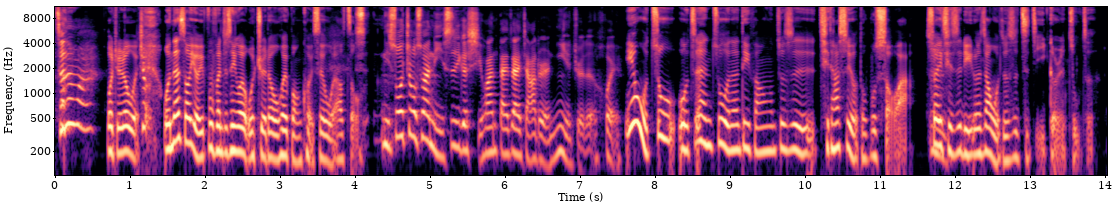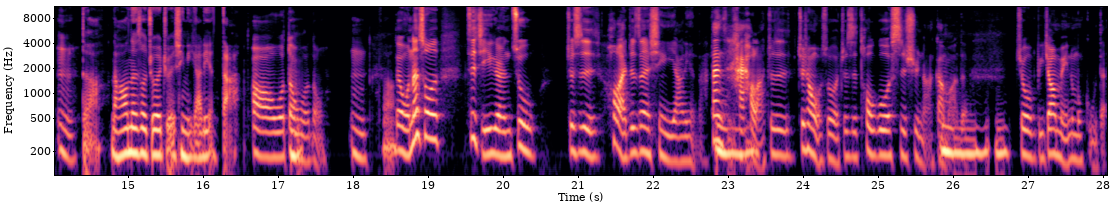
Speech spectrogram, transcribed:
真的吗？我觉得我就我那时候有一部分就是因为我觉得我会崩溃，所以我要走。你说，就算你是一个喜欢待在家的人，你也觉得会？因为我住我之前住的那地方，就是其他室友都不熟啊，所以嗯其实理论上我就是自己一个人住着，嗯，对啊。然后那时候就会觉得心理压力很大，哦，我懂，嗯我懂。嗯对啊，对我那时候自己一个人住，就是后来就真的心理压力很大，但还好啦，就是就像我说的，就是透过视讯啊，干嘛的，嗯嗯就比较没那么孤单。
